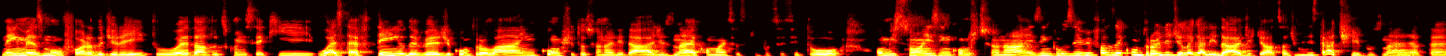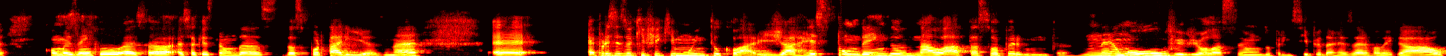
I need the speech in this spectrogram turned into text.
nem mesmo fora do direito é dado desconhecer que o STF tem o dever de controlar inconstitucionalidades, né, como essas que você citou, omissões inconstitucionais, inclusive fazer controle de legalidade de atos administrativos, né, até como exemplo essa, essa questão das, das portarias, né. É, é preciso que fique muito claro, e já respondendo na lata a sua pergunta, não houve violação do princípio da reserva legal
